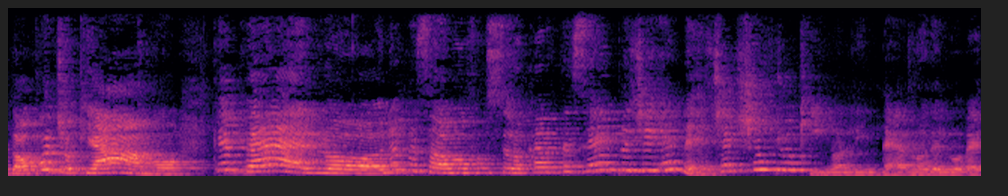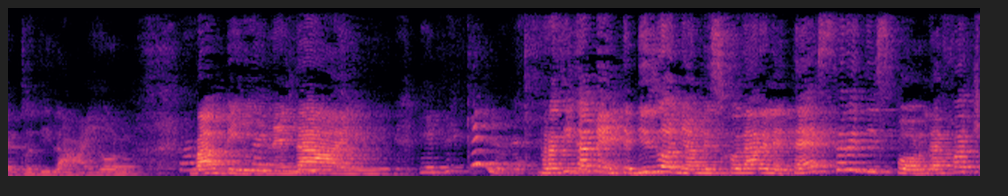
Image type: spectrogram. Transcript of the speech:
Dopo giochiamo. Che bello! Noi pensavamo fossero carte semplici e invece c'è un giochino all'interno dell'ovetto di Lion. Va bene, dai. E Praticamente bisogna mescolare le tessere e disporle a faccia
